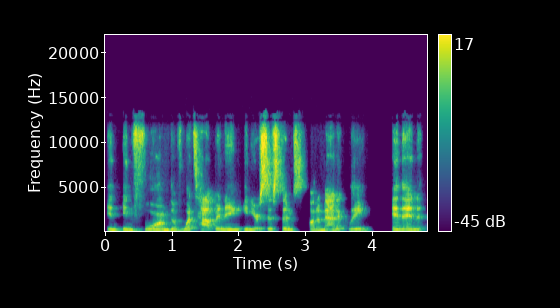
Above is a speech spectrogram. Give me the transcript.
in, informed of what's happening in your systems automatically, and then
